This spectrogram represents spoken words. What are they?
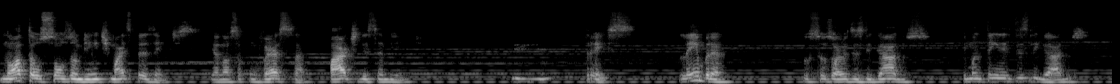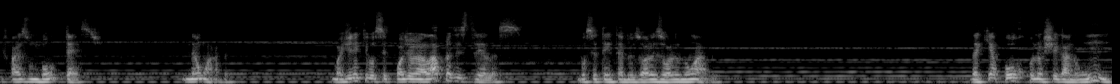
Nota os sons do ambiente mais presentes. E a nossa conversa parte desse ambiente. 3. Lembra dos seus olhos desligados e mantém eles desligados e faz um bom teste. Não abre. Imagina que você pode olhar lá para as estrelas. Você tenta abrir os olhos o olho não abre. Daqui a pouco, quando eu chegar no 1,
